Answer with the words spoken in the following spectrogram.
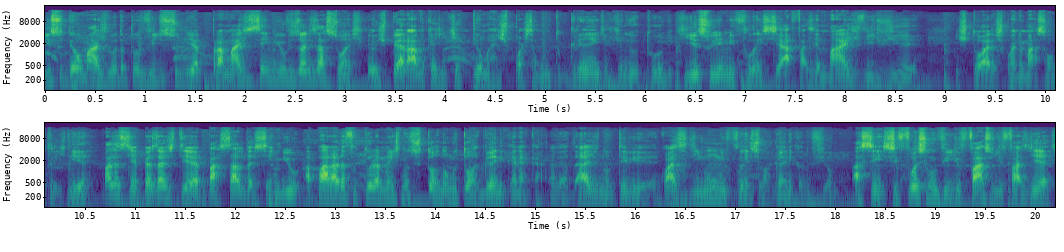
Isso deu uma ajuda pro vídeo subir pra mais de 100 mil visualizações. Eu esperava que a gente ia ter uma resposta muito grande aqui no YouTube, que isso ia me influenciar a fazer mais vídeos de histórias com animação 3D. Mas assim, apesar de ter passado das 100 mil, a parada futuramente não se tornou muito orgânica, né, cara? Na verdade, não teve quase nenhuma influência orgânica no filme. Assim, se fosse um vídeo fácil de fazer,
